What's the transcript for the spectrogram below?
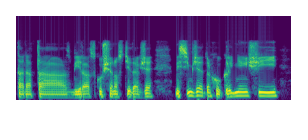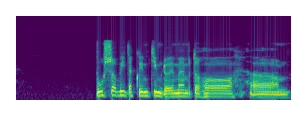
ta data, sbíral zkušenosti, takže myslím, že je trochu klidnější, působí takovým tím dojmem toho, um,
